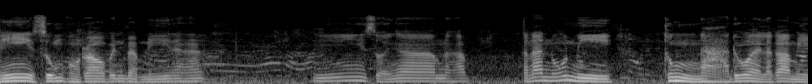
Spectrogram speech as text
นี่ซุ้มของเราเป็นแบบนี้นะฮะ นี่สวยงามนะครับทางด้านนู้นมีทุ่งนาด้วยแล้วก็มี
